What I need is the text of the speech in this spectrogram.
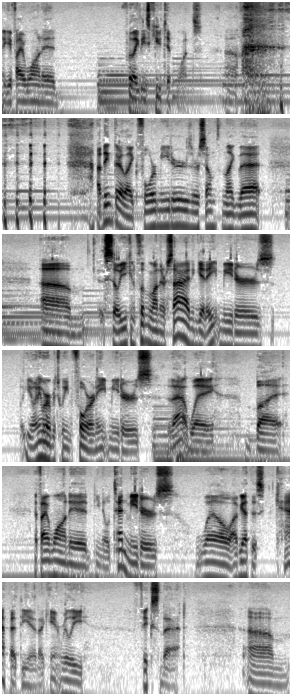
Like if I wanted for like these Q-tip ones, um, I think they're like four meters or something like that. Um, so you can flip them on their side and get eight meters. You know, anywhere between four and eight meters that way, but if I wanted, you know, 10 meters, well, I've got this cap at the end. I can't really fix that. Um,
